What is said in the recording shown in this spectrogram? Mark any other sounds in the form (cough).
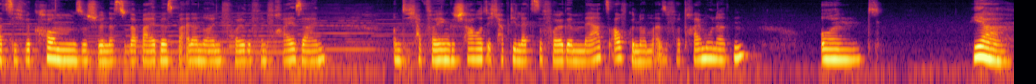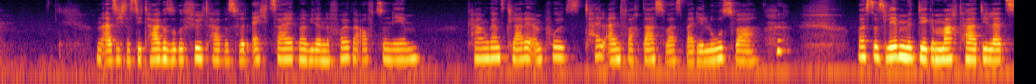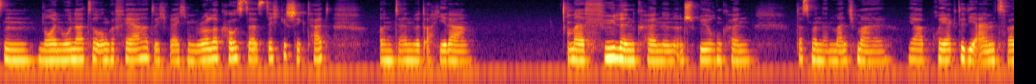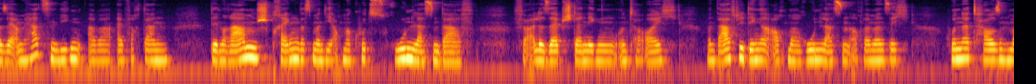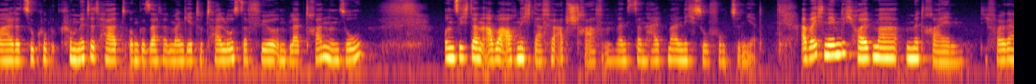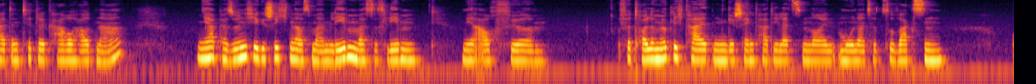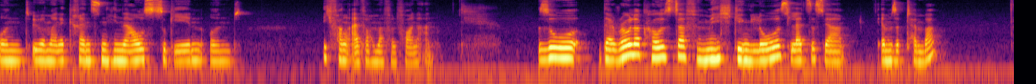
Herzlich willkommen, so schön, dass du dabei bist bei einer neuen Folge von Freisein. Und ich habe vorhin geschaut, ich habe die letzte Folge im März aufgenommen, also vor drei Monaten. Und ja, und als ich das die Tage so gefühlt habe, es wird echt Zeit, mal wieder eine Folge aufzunehmen, kam ganz klar der Impuls, teil einfach das, was bei dir los war. (laughs) was das Leben mit dir gemacht hat, die letzten neun Monate ungefähr, durch welchen Rollercoaster es dich geschickt hat. Und dann wird auch jeder mal fühlen können und spüren können, dass man dann manchmal ja Projekte, die einem zwar sehr am Herzen liegen, aber einfach dann den Rahmen sprengen, dass man die auch mal kurz ruhen lassen darf. Für alle Selbstständigen unter euch. Man darf die Dinge auch mal ruhen lassen, auch wenn man sich hunderttausend Mal dazu committed hat und gesagt hat, man geht total los dafür und bleibt dran und so. Und sich dann aber auch nicht dafür abstrafen, wenn es dann halt mal nicht so funktioniert. Aber ich nehme dich heute mal mit rein. Die Folge hat den Titel Caro hautnah. Ja, persönliche Geschichten aus meinem Leben, was das Leben mir auch für, für tolle Möglichkeiten geschenkt hat, die letzten neun Monate zu wachsen, und über meine Grenzen hinaus zu gehen. Und ich fange einfach mal von vorne an. So, der Rollercoaster für mich (laughs) ging los letztes Jahr im September.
